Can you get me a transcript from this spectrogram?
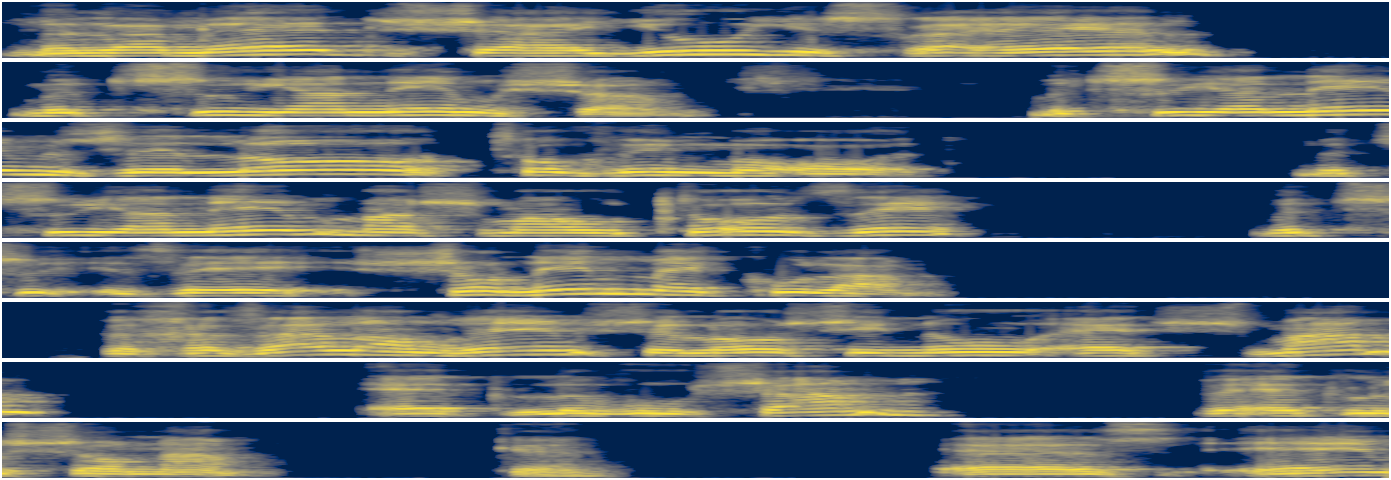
מלמד שהיו ישראל מצוינים שם. מצוינים זה לא טובים מאוד, מצוינים משמעותו זה, מצו... זה שונים מכולם. וחז"ל אומרים שלא שינו את שמם, את לבושם ואת לשונם, כן? אז הם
